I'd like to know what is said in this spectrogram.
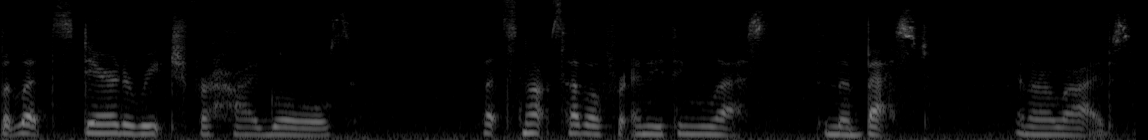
but let's dare to reach for high goals. Let's not settle for anything less than the best in our lives.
